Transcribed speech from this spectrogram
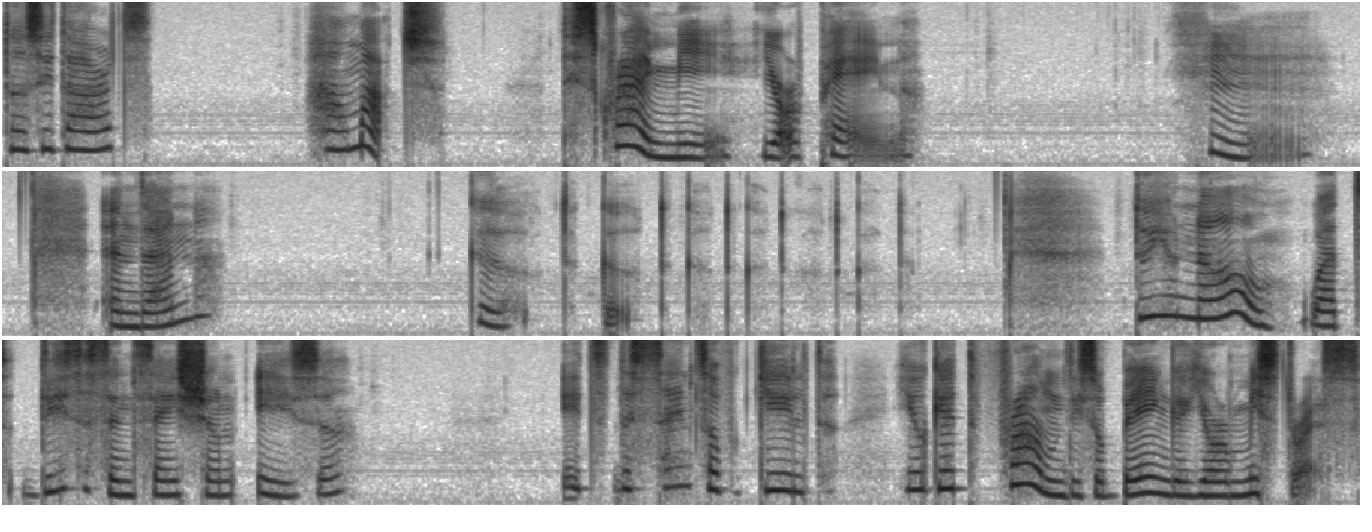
does it hurt? How much? Describe me your pain. Hmm. And then? Good, good, good, good, good, good. Do you know what this sensation is? It's the sense of guilt you get from disobeying your mistress.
